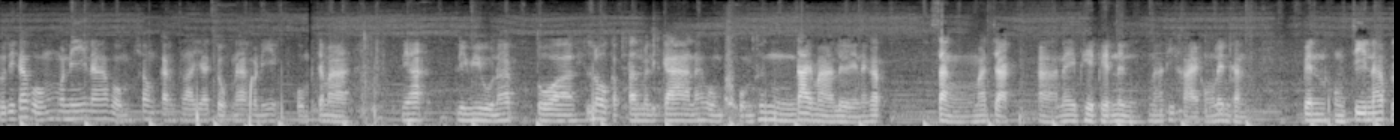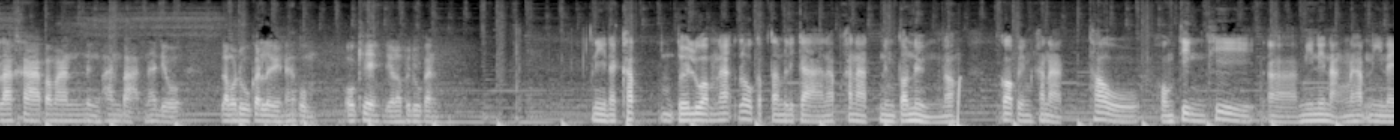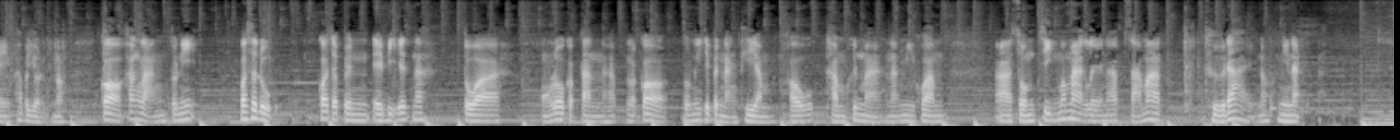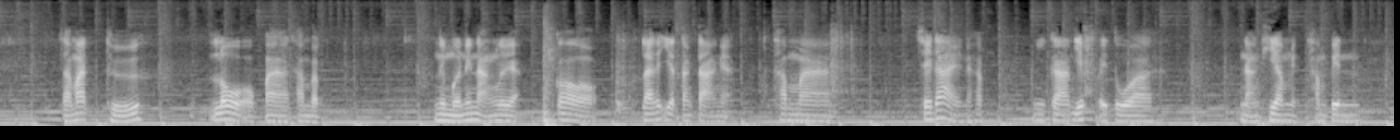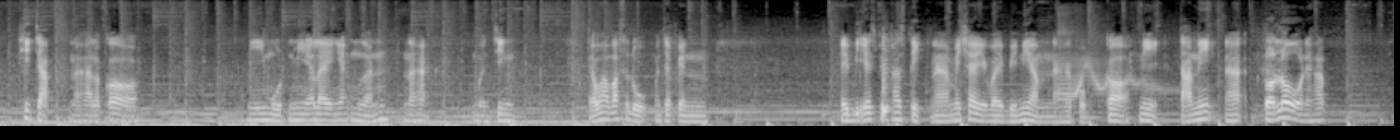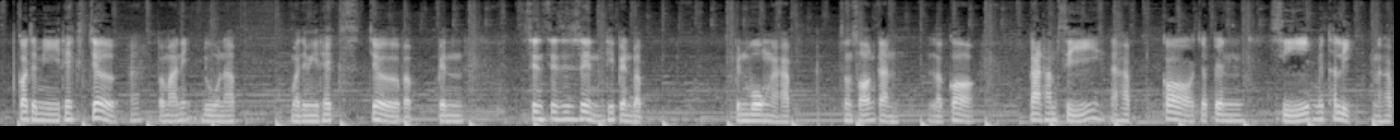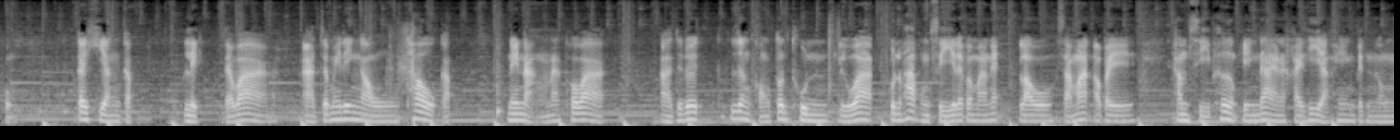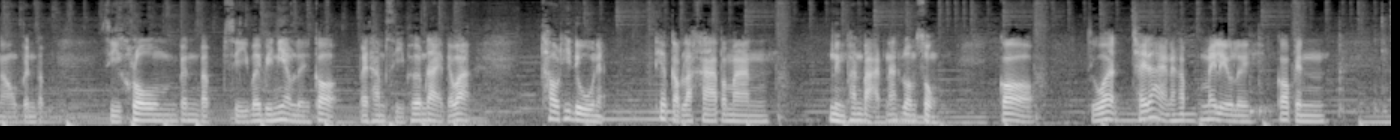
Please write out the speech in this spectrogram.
สวัสดีครับผมวันนี้นะครับผมช่องกันพลายาจกนะวันนี้ผมจะมาเนี่ยฮะรีวิวนะครับตัวโลกกับตันอเมริกานะครับผมผมเพิ่งได้มาเลยนะครับ สั่งมาจากในเพจเพจหนึ่งนะที่ขายของเล่นกัน เป็นของจีนนะครับราคาประมาณ 1,000 บาทนะเดี๋ยวเรามาดูกันเลยนะครับผมโอเค เดี๋ยวเราไปดูกัน นี่นะครับโดยรวมนะโลกกับตันอเมริกานะครับขนาด1ต่อ1เนาะก็เป็นขนาดเท่าของจริงที่มีในหนังนะครับนี่ในภาพยนตร์เนาะ ก็ข้างหลังตัวนี้วัสดุก็จะเป็น ABS นะ ตัวของโลกกัปตันนะครับ แล้วก็ตรงนี้จะเป็นหนังเทียมเขาทำขึ้นมานะ มีความาสมจริงมากๆเลยนะครับ สามารถถือได้เนาะนี่นะสามารถถือโล่ออกมาทำแบบในเหมือนในหนังเลยอะ่ะก็รายละเอียดต่างๆเนี่ยทำมาใช้ได้นะครับ มีการเย็บไอตัวหนังเทียมเนี่ยทำเป็นที่จับนะฮะแล้วก็ มีหมุดมีอะไรเงี้ยเหมือนนะฮะเหมือนจริง แต่ว่าวัสดุมันจะเป็น ABS เป็นพลาสติกนะไม่ใช่ไวเบเนียมนะครับผมก็นี่ตามนี้นะฮะตัวโล่นะครับ ก็จะมี texture นะประมาณนี้ดูนะครับ มันจะมี texture แบบเป็นเส้นเส้นเส้นเส้นที่เป็นแบบเป็นวงอะครับซ้อนๆกันแล้วก็การทำสีนะครับ ก็จะเป็นสีเมทัลลิกนะครับผมใกล้เคียงกับเหล็กแต่ว่าอาจจะไม่ได้เงาเท่ากับในหนังนะ เพราะว่าอาจจะด้วยเรื่องของต้นทุนหรือว่าคุณภาพของสีอะไรประมาณนี้เราสามารถเอาไปทำสีเพิ่มเองได้นะใครที่อยากให้มันเป็นเงาเงาเป็นแบบสีโครม เป็นแบบสีไวเบเนียมเลยก็ไปทำสีเพิ่มได้ แต่ว่าเท่าที่ดูเนี่ยเทียบกับราคาประมาณ 1,000 บาทนะรวมส่ง ก็ถือว่าใช้ได้นะครับไม่เลวเลย ก็เป็น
